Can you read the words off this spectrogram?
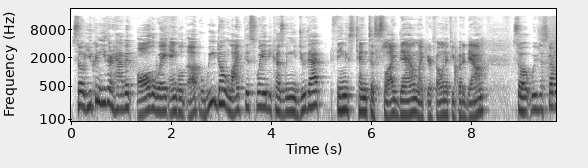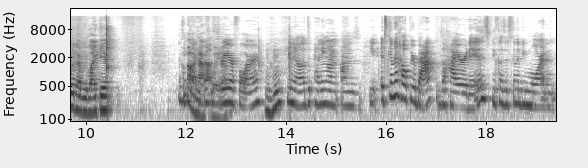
So you can either have it all the way angled up. We don't like this way because when you do that, things tend to slide down like your phone if you put it down. So we've discovered that we like it I think About about three up. or 4 Mm-hmm. You know, depending on on it's gonna help your back the higher it is because it's gonna be more at an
